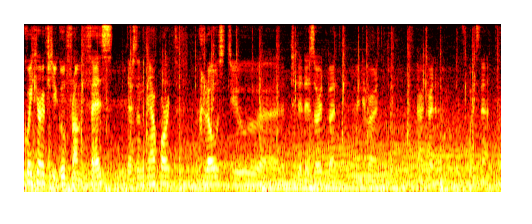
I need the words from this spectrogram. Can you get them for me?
quicker if you go from Fez. There's an airport close to uh, to the desert, but I never never tried that. What's that?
